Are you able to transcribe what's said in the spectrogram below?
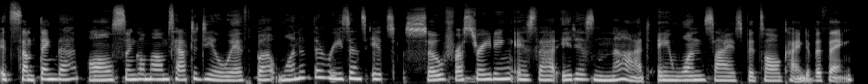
It's something that all single moms have to deal with, but one of the reasons it's so frustrating is that it is not a one size fits all kind of a thing.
